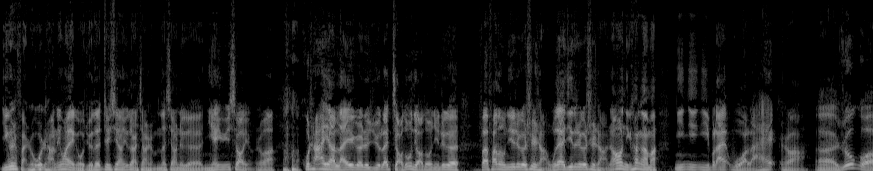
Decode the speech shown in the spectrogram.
一个是反射弧长，另外一个我觉得这像有点像什么呢？像这个鲶鱼效应是吧？胡嚓一下来一个这鱼来搅动搅动你这个发发动机这个市场，五代机的这个市场，然后你看看吧，你你你不来我来是吧？呃，如果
